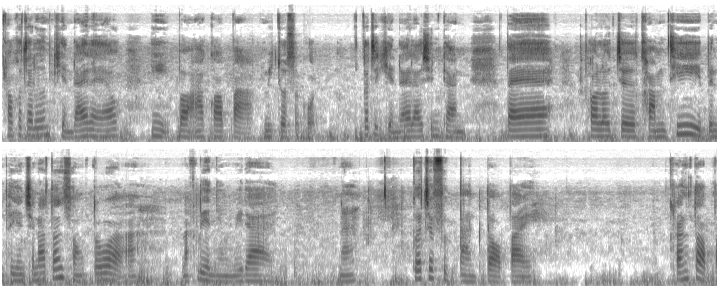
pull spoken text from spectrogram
เขาก็จะเริ่มเขียนได้แล้ว นี่ปออากอปากมีตัวสะกด ก็จะเขียนได้แล้วเช่นกัน แต่พอเราเจอคำที่เป็นพยัญชนะต้นสองตัวนักเรียนยังไม่ได้นะก็จะฝึกอ่านต่อไป ครั้งต่อไป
